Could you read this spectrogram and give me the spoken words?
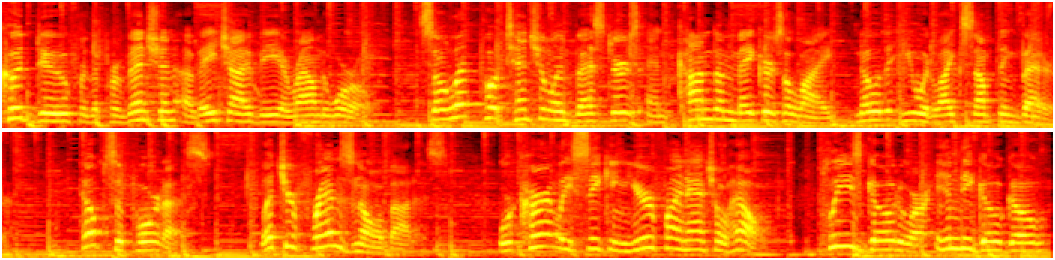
could do for the prevention of HIV around the world. So let potential investors and condom makers alike know that you would like something better. Help support us. Let your friends know about us. We're currently seeking your financial help. Please go to our Indiegogo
